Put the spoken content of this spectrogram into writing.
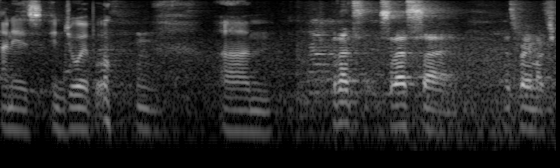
and is enjoyable. Mm. Um, But that's so that's uh, that's very much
